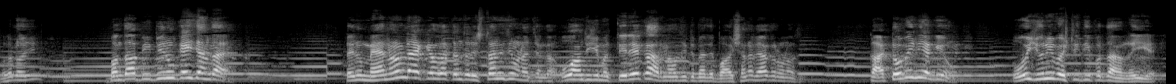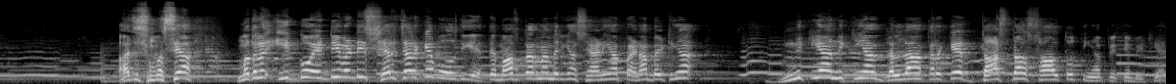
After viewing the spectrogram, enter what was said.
ਬੋਲੋ ਜੀ, ਬੰਦਾ ਬੀਬੀ ਨੂੰ ਕਹੀ ਜਾਂਦਾ ਹੈ, ਤੈਨੂੰ ਮੈਂ ਨਾ ਲੈ ਕੇ ਆਉਂਦਾ, ਤੈਨੂੰ ਰਿਸ਼ਤਾ ਨਹੀਂ ਸੀ ਹੋਣਾ ਚੰਗਾ। ਉਹ ਆਂਦੀ, ਜੇ ਮੈਂ ਤੇਰੇ ਘਰ ਨਾ ਆਉਂਦੀ ਤੇ ਮੈਂ ਤੇ ਬਾਦਸ਼ਾਹ ਨਾਲ ਵਿਆਹ ਕਰਾਉਣਾ ਸੀ। ਘਾਟੋ ਵੀ ਨਹੀਂ ਅੱਗੇ ਉਹ ਯੂਨੀਵਰਸਿਟੀ ਦੀ ਪ੍ਰਧਾਨ ਰਹੀ ਹੈ। ਅੱਜ ਸਮੱਸਿਆ, ਮਤਲਬ ਈਗੋ ਐਡੀ ਵੱਡੀ ਸਿਰ ਚੜ ਕੇ ਬੋਲਦੀ ਹੈ ਤੇ ਮਾਫ ਕਰਨਾ ਮੇਰੀਆਂ ਸਿਆਣੀਆਂ ਭੈਣਾਂ ਬੈਠੀਆਂ, ਨਿੱਕੀਆਂ ਨਿੱਕੀਆਂ ਗੱਲਾਂ ਕਰਕੇ 10-10 ਸਾਲ ਤੋਂ ਧੀਆਂ ਪੇਕੇ ਬੈਠੀਆਂ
